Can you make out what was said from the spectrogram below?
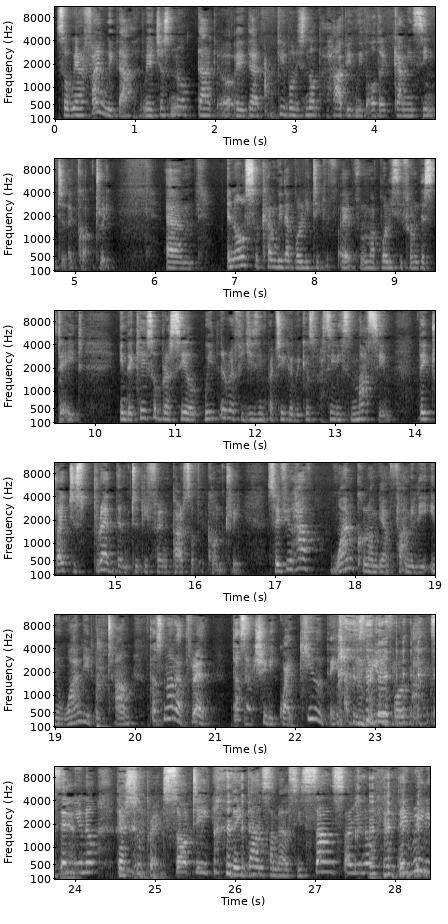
So we are fine with that. We're just not that uh, that people is not happy with other coming into the country. Um, and also come with a politic uh, from a policy from the state in the case of Brazil, with the refugees in particular, because Brazil is massive, they try to spread them to different parts of the country. So if you have one Colombian family in one little town, that's not a threat. That's actually quite cute. They have this beautiful accent, you know. They're super exotic. They dance some Elsie salsa, you know. They really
